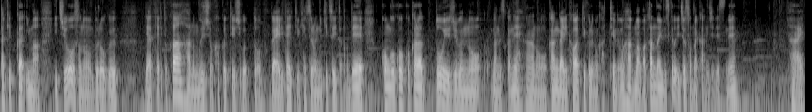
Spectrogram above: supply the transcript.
た結果今一応そのブログであったりとかあの文章を書くっていう仕事がやりたいっていう結論に行き着いたので今後ここからどういう自分の何ですかねあの考えに変わってくるのかっていうのは まあ分かんないんですけど一応そんな感じですね。はい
